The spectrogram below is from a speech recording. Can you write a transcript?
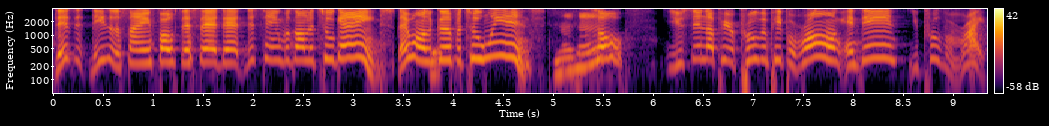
this these are the same folks that said that this team was only two games. They were only good for two wins. Mm-hmm. So you sitting up here proving people wrong, and then you prove them right.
